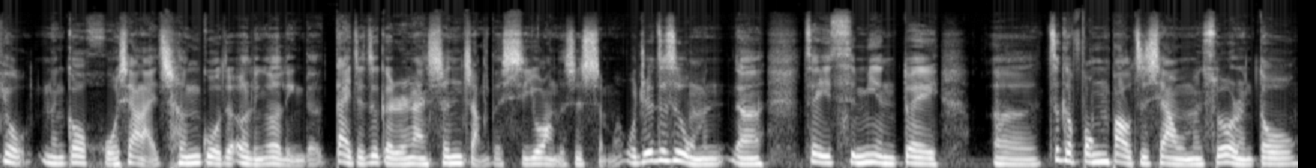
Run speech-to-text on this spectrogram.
又能够活下来，撑过这二零二零的，带着这个仍然生长的希望的是什么？我觉得这是我们呃这一次面对。呃，这个风暴之下，我们所有人都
